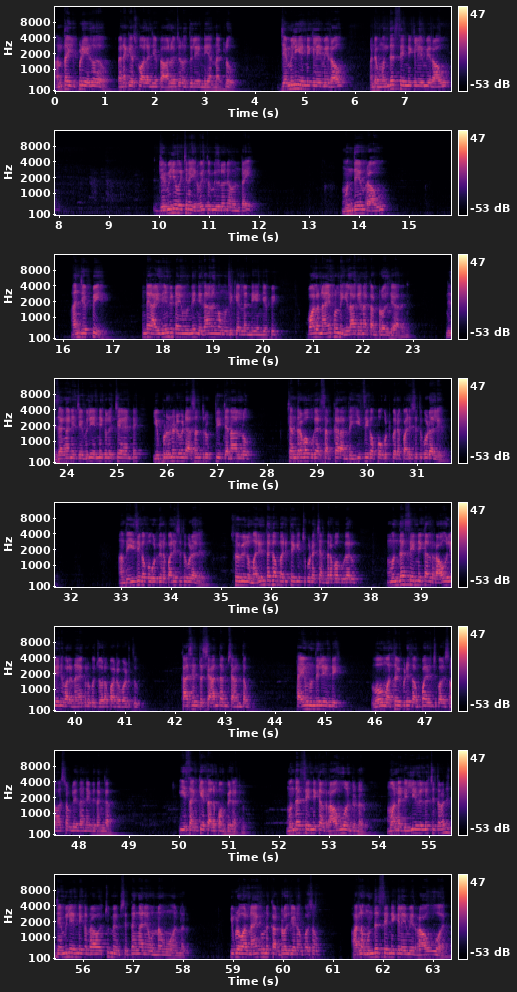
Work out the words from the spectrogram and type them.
అంతా ఇప్పుడు ఏదో వెనకేసుకోవాలని చెప్పి ఆలోచన వద్దులేండి అన్నట్లు జమిలీ ఎన్నికలేమీ రావు. అంటే ముందస్తు ఎన్నికలేమీ రావు. జమిలీ వచ్చిన ఇరవై తొమ్మిదిలోనే ఉంటాయి. ముందేం రావు అని చెప్పి అంటే ఐదేంటి టైం ఉంది? నిదానంగా ముందుకెళ్ళండి అని చెప్పి వాళ్ళ నాయకులను ఇలాగైనా కంట్రోల్ చేయాలని. నిజంగానే జమిలీ ఎన్నికలు వచ్చాయంటే ఇప్పుడున్నటువంటి అసంతృప్తి జనాల్లో చంద్రబాబు గారి సర్కార్ అంత ఈజీగా పోగొట్టుకునే పరిస్థితి కూడా లేదు. అంత ఈజీగా పోగొట్టుకునే పరిస్థితి కూడా లేదు. సో వీళ్ళు మరింతగా బరి తెగించకుండా చంద్రబాబు గారు ముందస్తు ఎన్నికలు రావులేని వాళ్ళ నాయకులకు జోలపాట పడుతూ కాసింత శాంతం శాంతం టైం ఉందిలేండి. ఓ మొత్తం ఇప్పుడే సంపాదించుకోవాల్సిన అవసరం లేదనే విధంగా ఈ సంకేతాలు పంపినట్లు. ముందస్తు ఎన్నికలు రావు అంటున్నారు. మొన్న ఢిల్లీ వెళ్ళొచ్చిన తర్వాత జమిలీ ఎన్నికలు రావచ్చు మేము సిద్ధంగానే ఉన్నాము అన్నారు. ఇప్పుడు వాళ్ళ నాయకుడిని కంట్రోల్ చేయడం కోసం అట్లా ముందస్తు ఎన్నికలు ఏమీ రావు అని.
